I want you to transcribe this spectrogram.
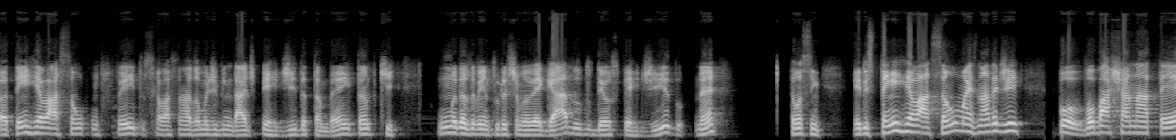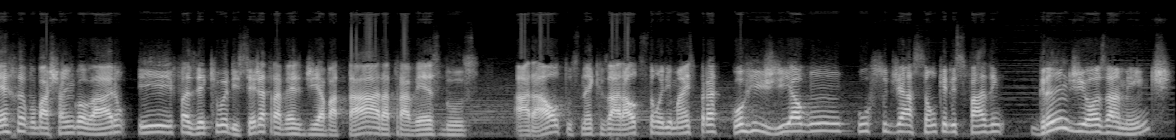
ela tem relação com feitos relacionados a uma divindade perdida também, tanto que uma das aventuras chama Legado do Deus Perdido, né? Então, assim, eles têm relação, mas nada de, pô, vou baixar na Terra, vou baixar em Golarion e fazer aquilo ali, seja através de Avatar, através dos arautos, né? Que os arautos estão ali mais para corrigir algum curso de ação que eles fazem grandiosamente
